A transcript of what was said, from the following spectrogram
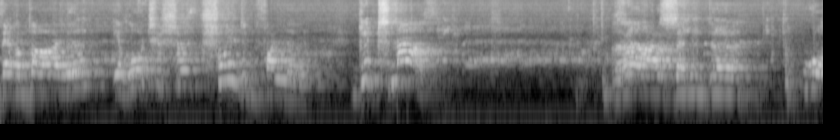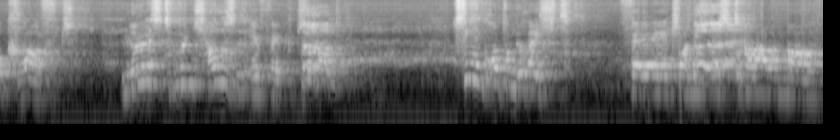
verbale, erotische Schuldenfalle, gibt nach, rasende Urkraft, löst Münchhausen-Effekt, zielgruppengerecht, väterliches Drama,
